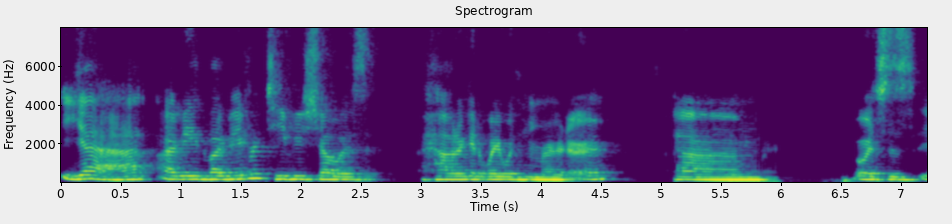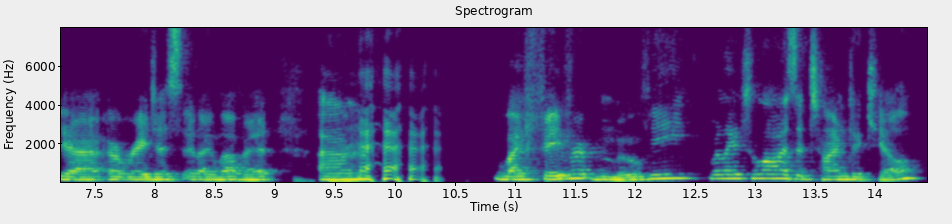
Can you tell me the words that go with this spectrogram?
yeah, I mean, my favorite TV show is How to Get Away with Murder, um, which is, yeah, outrageous, and I love it. Um, my favorite movie related to law is A Time to Kill,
